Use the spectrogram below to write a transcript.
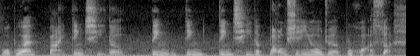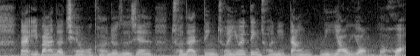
我不会买定期的。定定定期的保险，因为我觉得不划算。那一般的钱我可能就是先存在定存，因为定存你当你要用的话，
